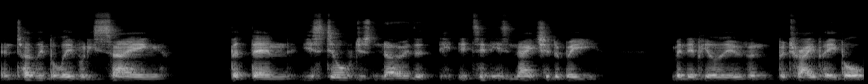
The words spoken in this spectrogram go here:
and totally believe what he's saying, but then you still just know that it's in his nature to be manipulative and betray people.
